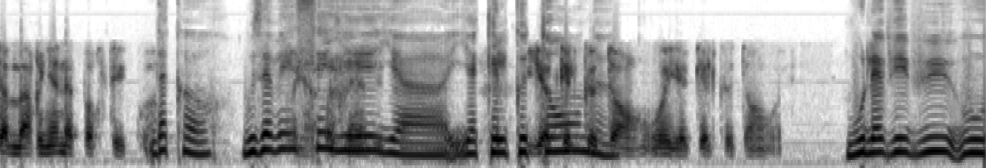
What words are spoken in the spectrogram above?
ça m'a rien apporté quoi. D'accord. Vous avez Rien, essayé il y a, il y a quelque Il y a temps. quelque de- temps, oui, il y a quelque temps. Oui. Vous l'avez vu, vous,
